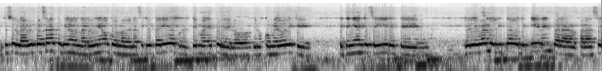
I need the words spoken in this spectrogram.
Entonces la vez pasada tuvieron una reunión con lo de la Secretaría por el tema este de, los, comedores que, tenían que seguir este, relevando el listado que tienen para, hacer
